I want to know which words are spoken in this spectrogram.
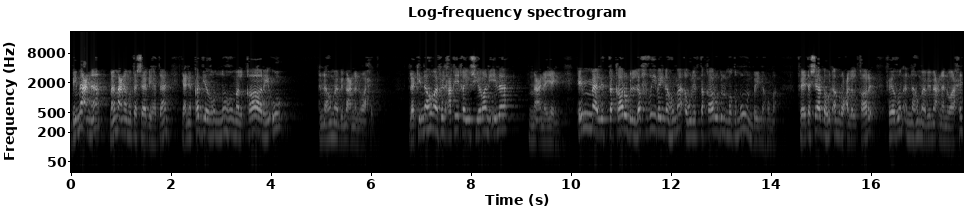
بمعنى ما معنى متشابهتان؟ يعني قد يظنهما القارئ أنهما بمعنى واحد لكنهما في الحقيقة يشيران إلى معنيين إما للتقارب اللفظي بينهما أو للتقارب المضمون بينهما فيتشابه الأمر على القارئ فيظن أنهما بمعنى واحد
